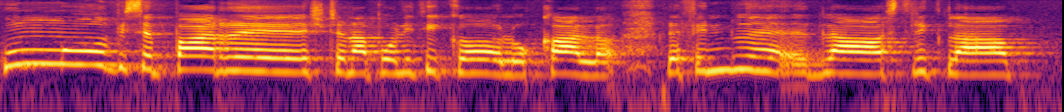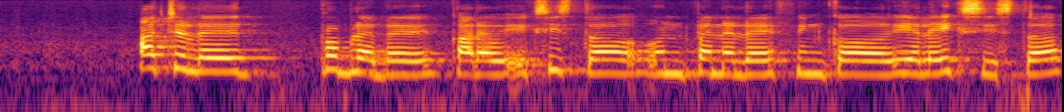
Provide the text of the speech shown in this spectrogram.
cum vi se pare scena politică locală, referindu-ne la, strict la acele probleme care există în PNL, fiindcă ele există,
